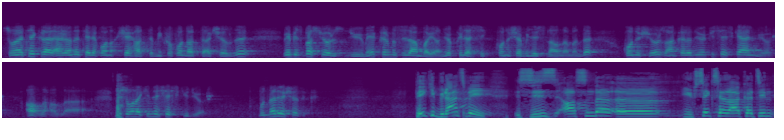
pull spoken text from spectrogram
Sonra tekrar Erhan'ın telefon şey hattı, mikrofon hattı açıldı ve biz basıyoruz düğmeye, kırmızı lamba yanıyor. Klasik, konuşabilirsin anlamında. Konuşuyoruz, Ankara diyor ki ses gelmiyor. Allah Allah. Bir sonrakinde ses gidiyor. Bunları yaşadık. Peki Bülent Bey, siz aslında e, yüksek sadakatin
